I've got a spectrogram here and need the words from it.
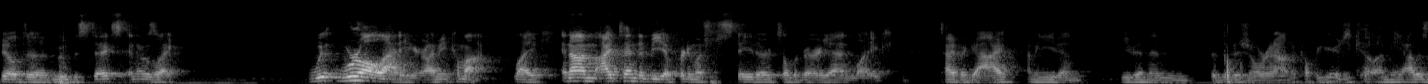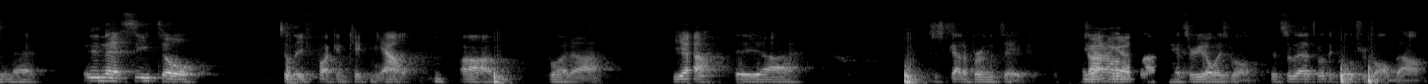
failed to move the sticks, and it was like we, we're all out of here. I mean, come on, like, and I'm I tend to be a pretty much stay there till the very end, like type of guy. I mean, even even in the divisional round a couple years ago, I mean, I was in that in that seat till till they fucking kicked me out. Hmm. Um, but uh yeah, they uh, just got to burn the tape. John I got, I got answer. He always will. That's that's what the culture is all about.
